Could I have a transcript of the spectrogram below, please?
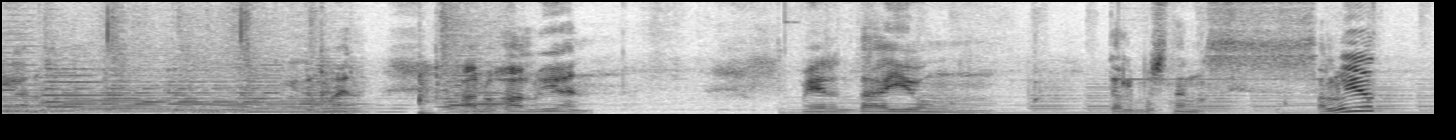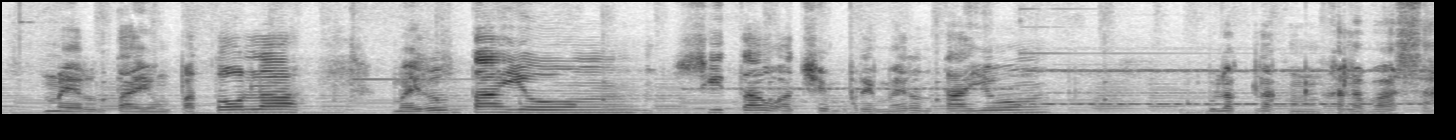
Ayan. Tingnan naman. Halo-halo yan. Meron tayong talbos ng saluyot. Meron tayong patola. Meron tayong sitaw. At syempre meron tayong bulaklak ng kalabasa.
